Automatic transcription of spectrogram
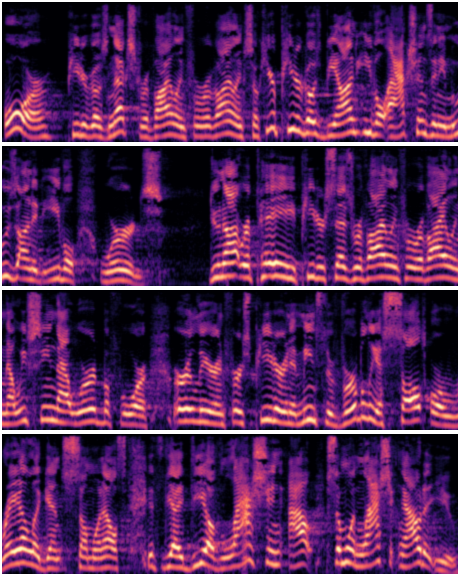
Or, Peter goes next, reviling for reviling. So here Peter goes beyond evil actions and he moves on to evil words. Do not repay, Peter says, reviling for reviling. Now, we've seen that word before earlier in 1 Peter, and it means to verbally assault or rail against someone else. It's the idea of lashing out, someone lashing out at you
